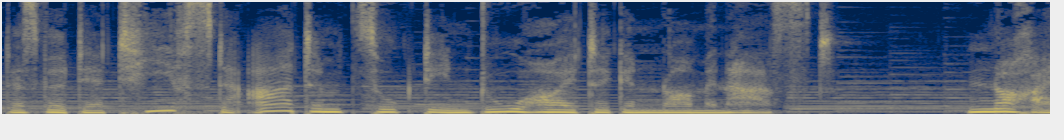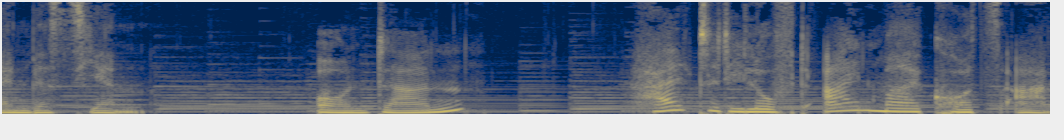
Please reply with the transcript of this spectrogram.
Das wird der tiefste Atemzug, den du heute genommen hast. Noch ein bisschen. Und dann halte die Luft einmal kurz an.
